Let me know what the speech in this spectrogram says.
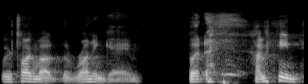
we were talking about the running game, but I mean,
